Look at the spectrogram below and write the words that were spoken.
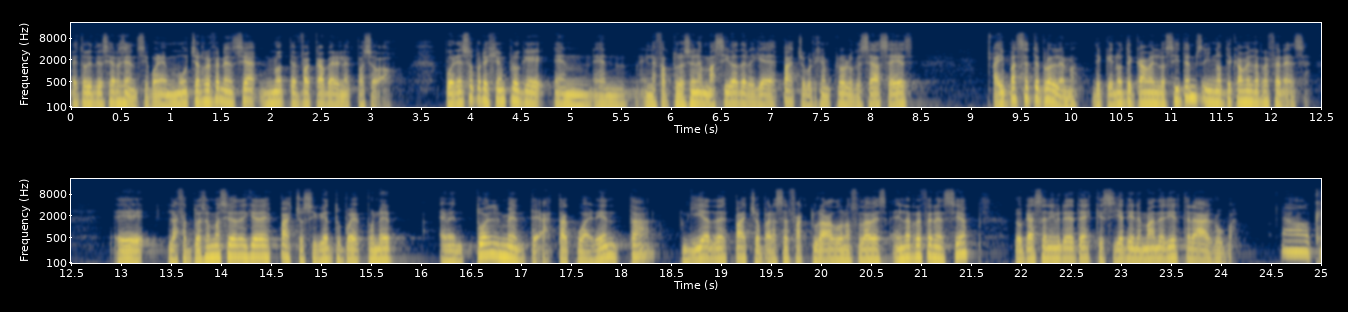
esto que te decía recién, si pones muchas referencias, no te va a caber el espacio abajo. Por eso, por ejemplo, que en, en- en las facturaciones masivas de la guía de despacho, por ejemplo, lo que se hace es ahí pasa este problema de que no te caben los ítems y no te caben las referencias. Eh, la facturación masiva de guía de despacho, si bien tú puedes poner eventualmente hasta 40 guías de despacho para ser facturado una sola vez en la referencia, lo que hace LibreDT es que si ya tienes más de 10 te las agrupa. Ah, ok.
